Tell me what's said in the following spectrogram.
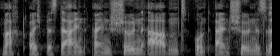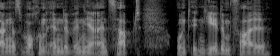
Macht euch bis dahin einen schönen Abend und ein schönes langes Wochenende, wenn ihr eins habt. Und in jedem Fall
